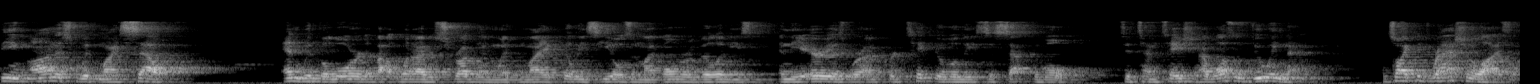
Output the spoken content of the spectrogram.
being honest with myself and with the Lord about what I was struggling with and my Achilles heels and my vulnerabilities and the areas where I'm particularly susceptible to temptation. I wasn't doing that. And so I could rationalize it.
